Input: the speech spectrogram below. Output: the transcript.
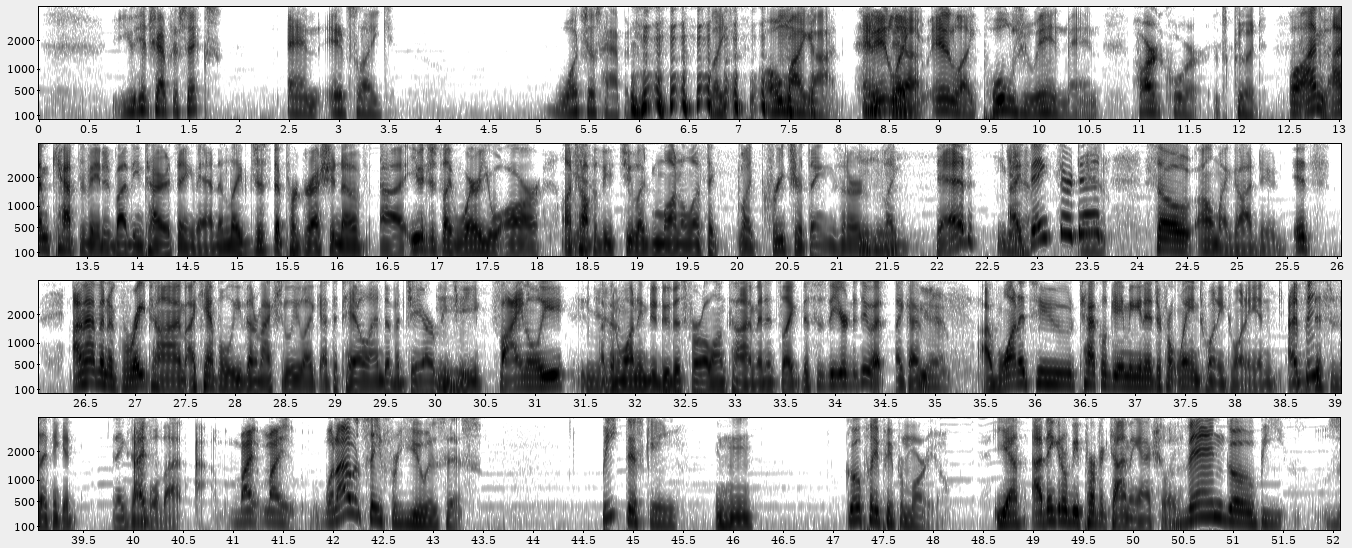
You hit chapter six, and it's like, what just happened? like, oh my god! And it like it like pulls you in, man. Hardcore. It's good. Well, I'm I'm captivated by the entire thing, man, and like just the progression of uh, even just like where you are on top of these two like monolithic like creature things that are like dead. I Mm-hmm. Think they're dead. So, oh my god, dude, it's I'm having a great time. I can't believe that I'm actually like at the tail end of a JRPG. Finally, I've been wanting to do this for a long time, and it's like this is the year to do it. Like I've Yeah. I've wanted to tackle gaming in a different way in 2020, and, I and think- this is I think a, an example of that. My my what I would say for you is this: beat this game. Mm-hmm. Go play Paper Mario. Yeah, I think it'll be perfect timing actually. Then go beat.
